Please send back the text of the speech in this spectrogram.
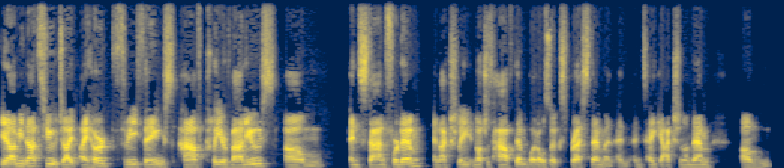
Yeah, I mean, that's huge. I, I heard three things have clear values, um, and stand for them and actually not just have them but also express them and, and, and take action on them um,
